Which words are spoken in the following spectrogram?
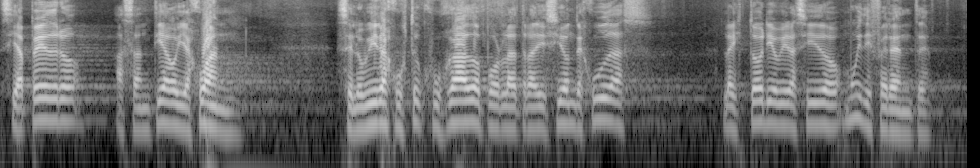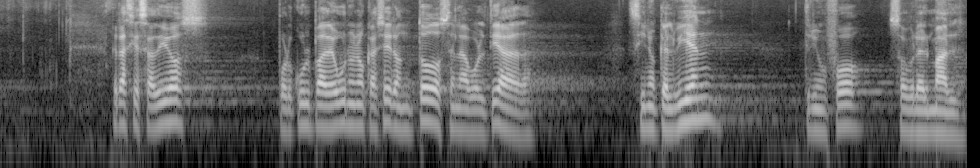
Si a Pedro, a Santiago y a Juan se lo hubiera juzgado por la tradición de Judas, la historia hubiera sido muy diferente. Gracias a Dios, por culpa de uno no cayeron todos en la volteada, sino que el bien triunfó sobre el mal.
